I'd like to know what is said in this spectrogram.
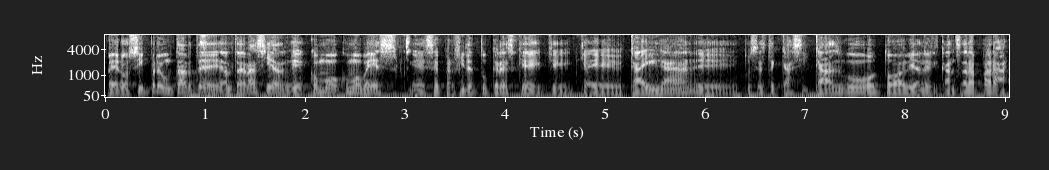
Pero sí preguntarte, Altagracia, eh, ¿cómo, ¿cómo ves que se perfila? ¿Tú crees que, que, caiga eh, pues este casicazgo o todavía le alcanzará para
